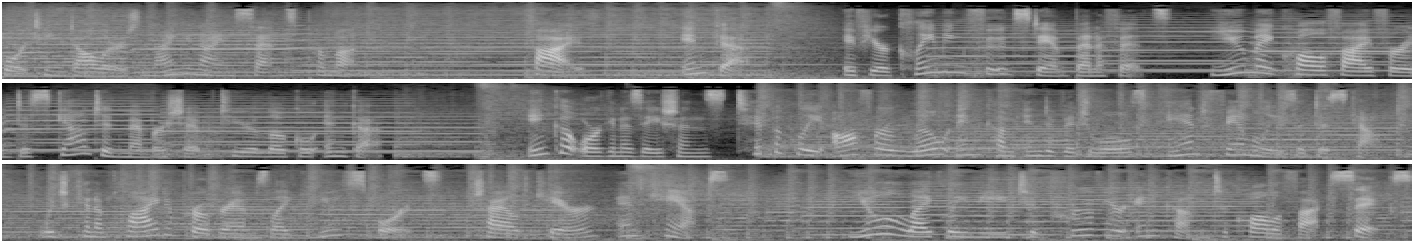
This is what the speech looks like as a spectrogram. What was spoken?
$14.99 per month. 5. YMCA. If you're claiming food stamp benefits, you may qualify for a discounted membership to your local YMCA. YMCA organizations typically offer low-income individuals and families a discount, which can apply to programs like youth sports, child care, and camps. You will likely need to prove your income to qualify. 6.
